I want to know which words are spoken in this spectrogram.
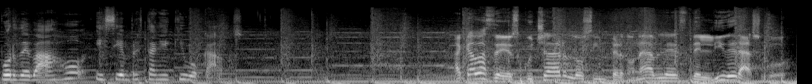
por debajo y siempre están equivocados. Acabas de escuchar Los Imperdonables del Liderazgo.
